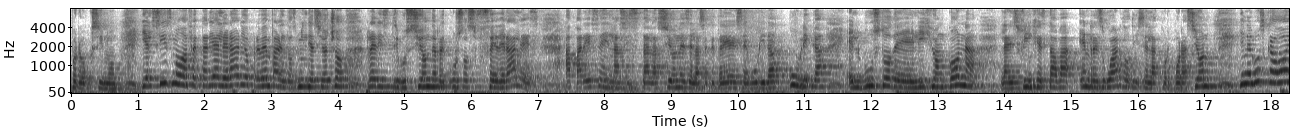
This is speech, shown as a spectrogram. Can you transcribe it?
próximo. Y el sismo afectaría el erario, prevén para el 2018 redistribución de recursos federales. Aparece en las instalaciones de la Secretaría de Seguridad Pública el busto de Eligio Ancona. La esfinge estaba en resguardo, dice la corporación. Y en el Busca Hoy,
